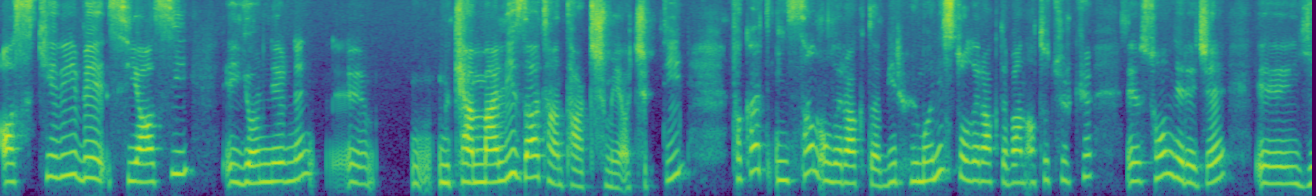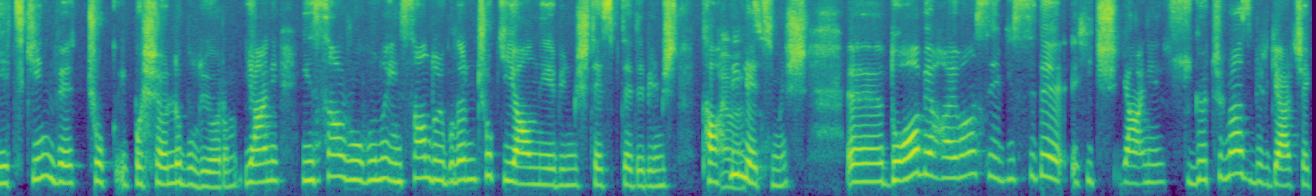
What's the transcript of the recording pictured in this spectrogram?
askeri ve siyasi e, yönlerinin e, mükemmelliği zaten tartışmaya açık değil. Fakat insan olarak da bir hümanist olarak da ben Atatürk'ü e, son derece e, yetkin ve çok başarılı buluyorum. Yani insan ruhunu, insan duygularını çok iyi anlayabilmiş, tespit edebilmiş, tahlil evet. etmiş. E, doğa ve hayvan sevgisi de hiç yani su götürmez bir gerçek.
